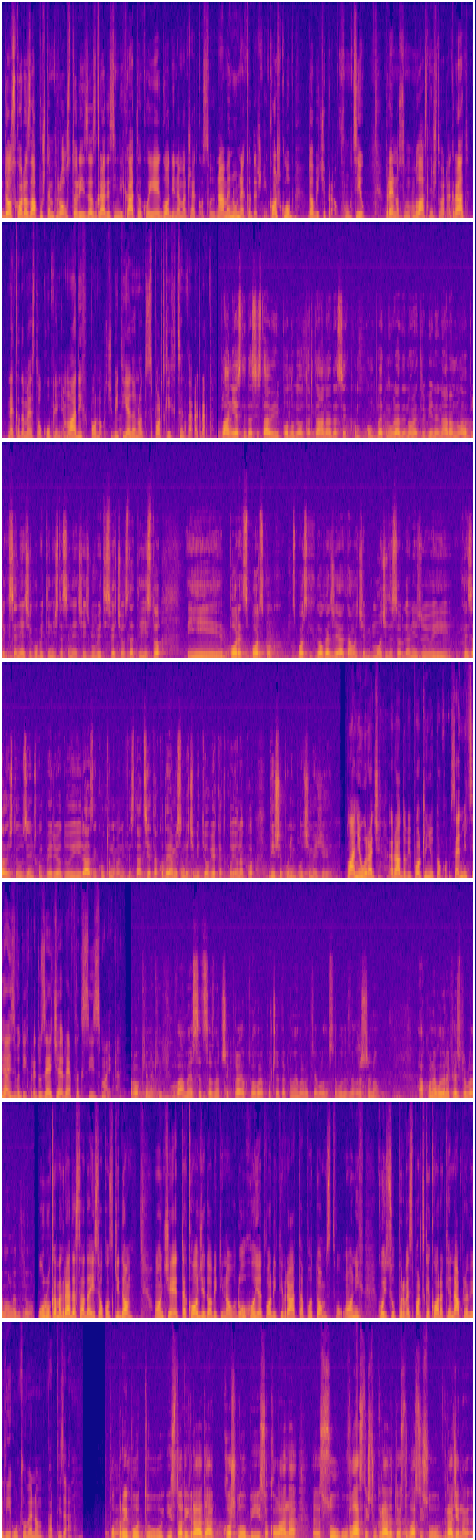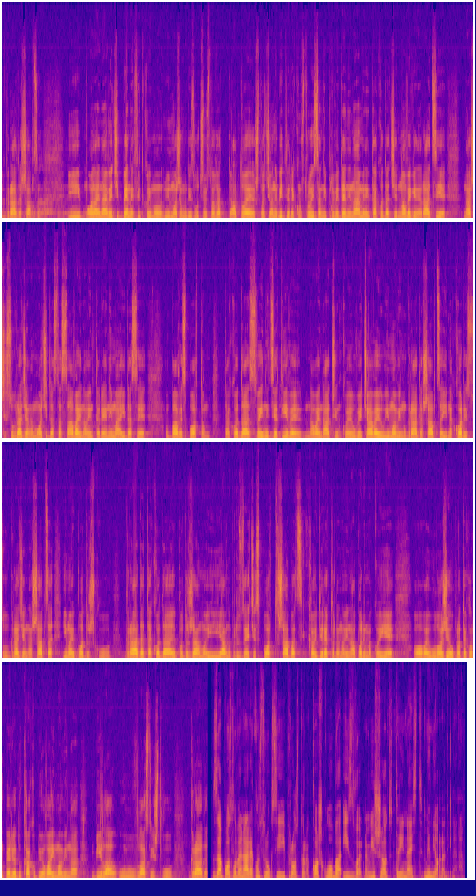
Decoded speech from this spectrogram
Do skoro zapušten prostor iza zgrade sindikata koji je godinama čekao svoju namenu, nekadašnji koš klub dobit će pravu funkciju. Prenosom vlasništva na grad, nekada mesto okupljanja mladih, ponovo će biti jedan od sportskih centara grada. Plan jeste da se stavi podloga od tartana, da se kompletno urade nove tribine, naravno oblik se neće gubiti, ništa se neće izgubiti, sve će ostati isto i pored sportskog sportskih događaja, tamo će moći da se organizuju i klizalište u zemljskom periodu i razne kulturne manifestacije, tako da ja mislim da će biti objekat koji onako diše punim plućima i živi. Plan je urađen. Radovi počinju tokom sedmice, a izvodi ih preduzeće Refleks iz Majora. Rok je nekih dva meseca, znači kraj oktobra, početak novembra bi trebalo da sve bude završeno. Ako ne bude neki već problema, ali ne bi trebalo. U rukama grada sada i Sokolski dom. On će također dobiti novo ruho i otvoriti vrata potomstvu onih koji su prve sportske korake napravili u čuvenom Partizanu. Po prvi put u istoriji grada Koš klub i Sokolana e, su u vlasništvu grada, to jest u vlasništvu građana grada Šapca. I onaj najveći benefit koji mi možemo da izvučemo iz toga, a to je što će oni biti rekonstruisani, privedeni nameni, tako da će nove generacije naših sugrađana moći da stasavaju na ovim terenima i da se bave sportom. Tako da sve inicijative na ovaj način koje uvećavaju imovinu grada Šapca i na korisu građana Šapca imaju podršku grada, tako da podržavamo i javno preduzeće Sport Šabac kao i direktora na ovim naporima koji je ovaj, uložio u proteklom periodu kako bi ova imovina bila u vlasništvu grada. Za poslove na rekonstrukciji prostora Koš kluba izdvojeno više od 13 miliona dinara.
